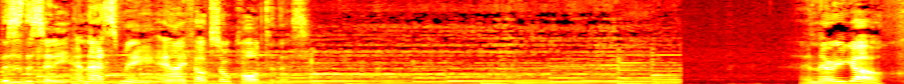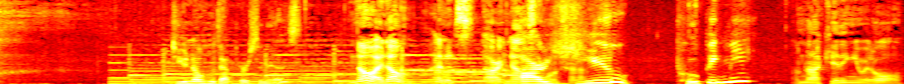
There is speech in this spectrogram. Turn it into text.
This is the city, and that's me, and I felt so called to this. And there you go. Do you know who that person is? No, I don't. And it's all right now. Are you pooping me? I'm not kidding you at all.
